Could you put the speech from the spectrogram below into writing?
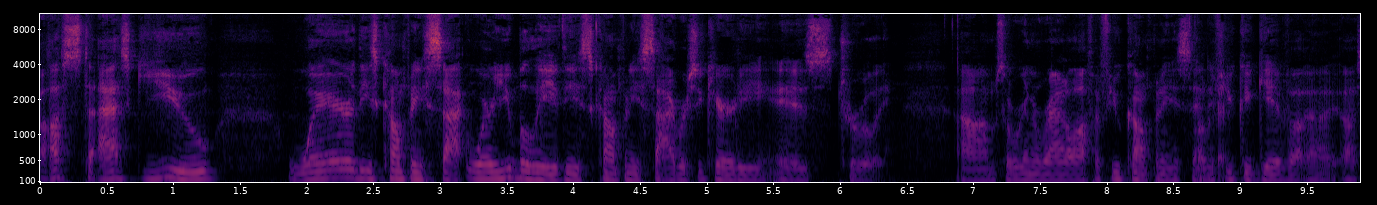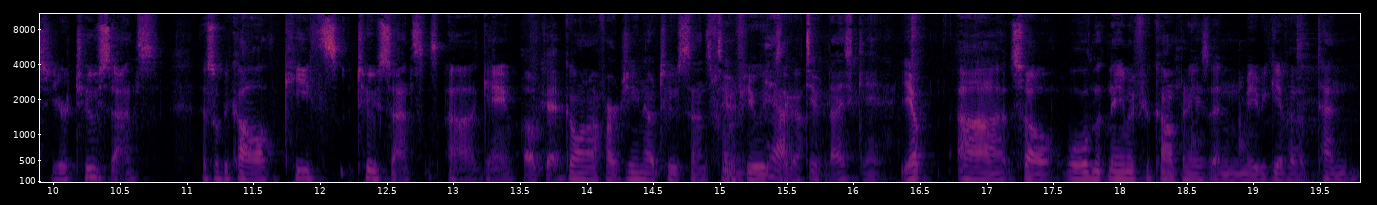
us to ask you where these companies, where you believe these companies' cybersecurity is truly. Um, so we're going to rattle off a few companies, and if you could give uh, us your two cents, this will be called Keith's two cents uh, game. Okay. Going off our Gino two cents from a few weeks yeah, ago. dude, nice game. Yep. Uh, so we'll name a few companies and maybe give a 10,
